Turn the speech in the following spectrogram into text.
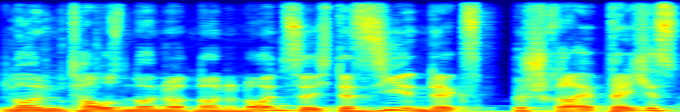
9999. Der Z-Index beschreibt, welches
